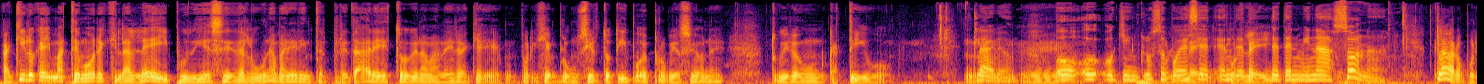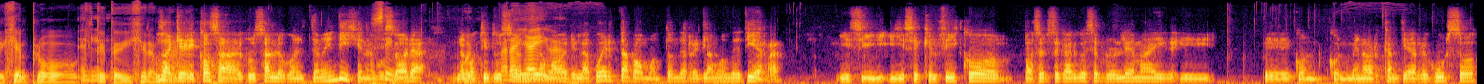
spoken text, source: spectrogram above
aquí lo que hay más temor es que la ley pudiese de alguna manera interpretar esto de una manera que, por ejemplo, un cierto tipo de expropiaciones tuvieran un castigo. Claro, eh, o, que incluso puede ser en determinada zona. Claro, por ejemplo, que te, dijera... O sea, que es cosa cruzarlo con el tema indígena, porque ahora la Constitución vamos a abrir la puerta para un montón de reclamos de tierra y si, y si es que el fisco, para hacerse cargo de ese problema y, eh, con, menor cantidad de recursos,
